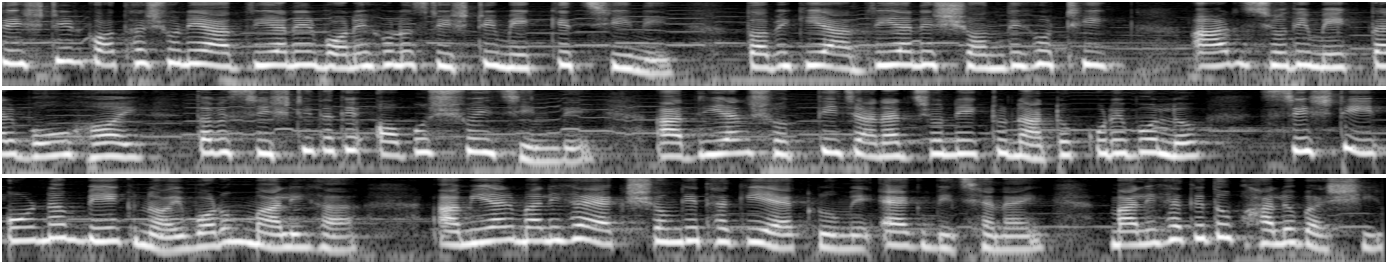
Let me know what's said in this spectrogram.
সৃষ্টির কথা শুনে আদ্রিয়ানের মনে হলো সৃষ্টি মেঘকে চিনে। তবে কি আদ্রিয়ানের সন্দেহ ঠিক? আর যদি মেঘ তার বউ হয়, তবে সৃষ্টি তাকে অবশ্যই চিনবে। আদ্রিয়ান সত্যি জানার জন্য একটু নাটক করে বলল, সৃষ্টি ওর নাম মেঘ নয়, বরং মালিহা। আমি আর মালিহা একসঙ্গে থাকি এক রুমে, এক বিছানায়। মালিহাকে তো ভালোবাসি।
